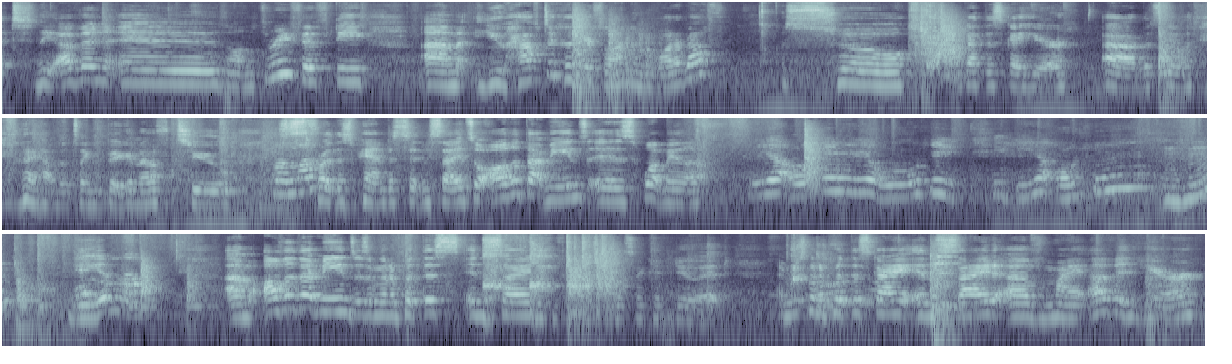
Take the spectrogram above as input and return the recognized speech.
bit. The oven is on 350. Um, you have to cook your flan in the water bath. So I got this guy here. Um, it's the only thing that I have that's like big enough to Mama? for this pan to sit inside. So all that that means is what, Mela? Mm-hmm. Yep. Um, all that that means is I'm gonna put this inside. I guess I could do it. I'm just gonna put this guy inside of my oven here,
